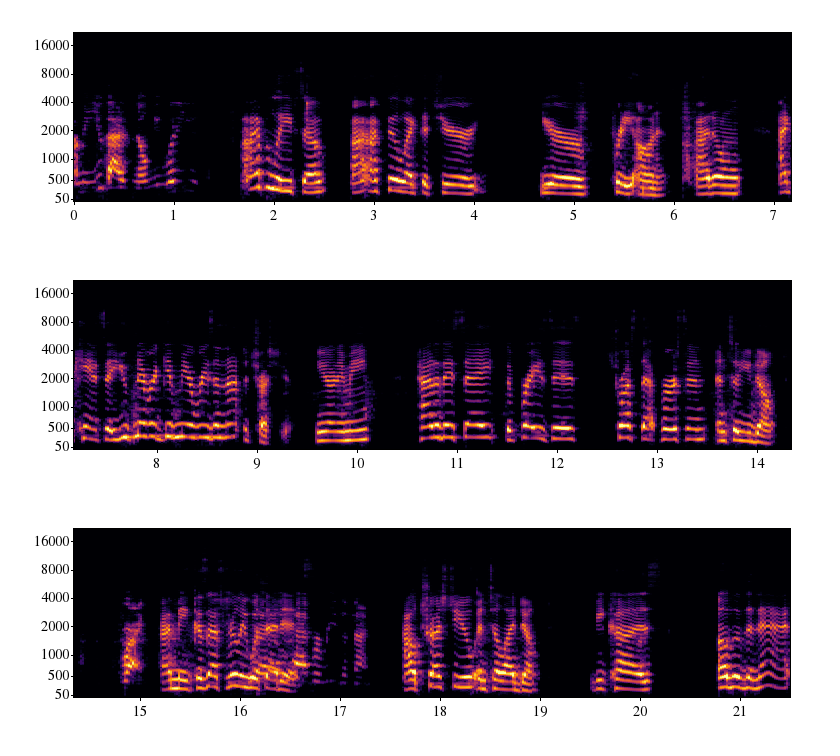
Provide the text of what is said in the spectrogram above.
I mean, you guys know me. What do you think? I believe so. I, I feel like that you're you're pretty honest. I don't I can't say you've never given me a reason not to trust you. You know what I mean? How do they say? The phrase is trust that person until you don't. Right. I mean, because that's really what that. Have a reason not. I'll trust you until I don't. Because other than that,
